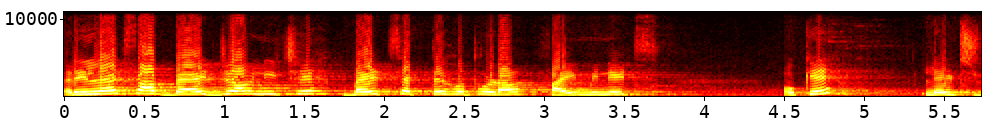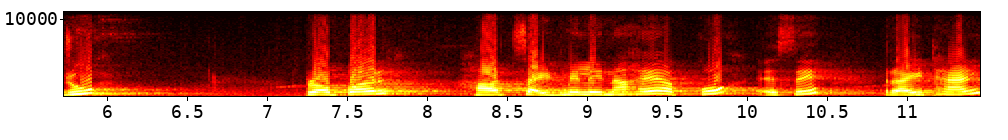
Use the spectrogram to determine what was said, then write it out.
रिलैक्स आप बैठ जाओ नीचे। बैठ सकते हो थोड़ा five minutes okay? Let's do proper हाथ साइड में लेना है आपको, ऐसे राइट हैंड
